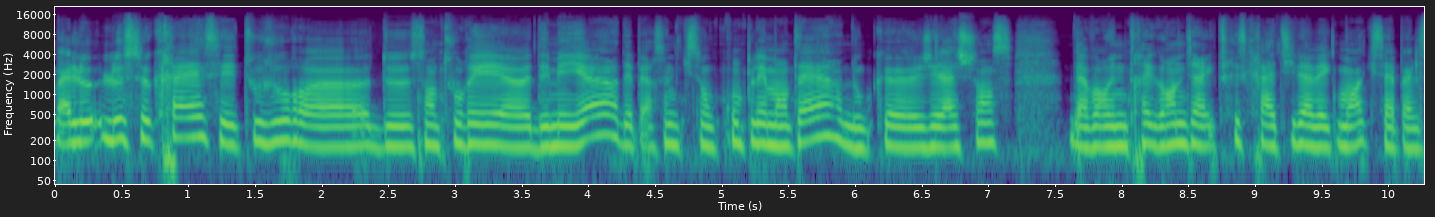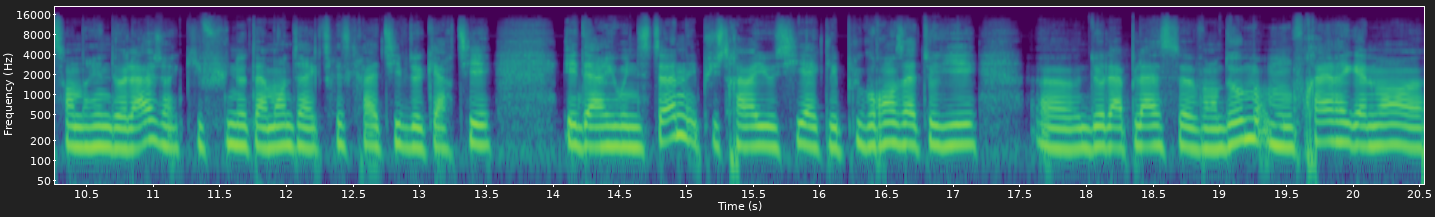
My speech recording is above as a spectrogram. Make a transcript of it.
bah le, le secret, c'est toujours euh, de s'entourer euh, des meilleurs, des personnes qui sont complémentaires. Donc, euh, j'ai la chance d'avoir une très grande directrice créative avec moi qui s'appelle Sandrine Delage, qui fut notamment directrice créative de Cartier et d'Harry Winston. Et puis, je travaille aussi avec les plus grands ateliers euh, de la place Vendôme. Mon frère également euh,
